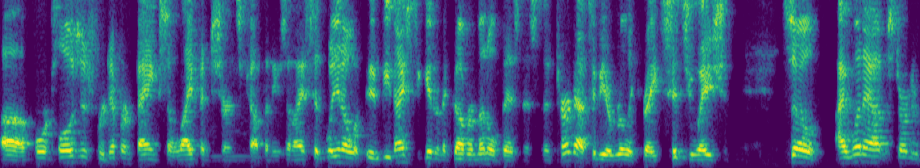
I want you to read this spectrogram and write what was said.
uh, foreclosures for different banks and life insurance companies. And I said, well, you know, it'd be nice to get in the governmental business. And it turned out to be a really great situation. So I went out and started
